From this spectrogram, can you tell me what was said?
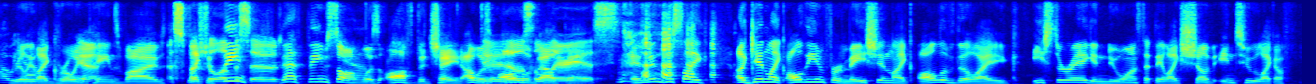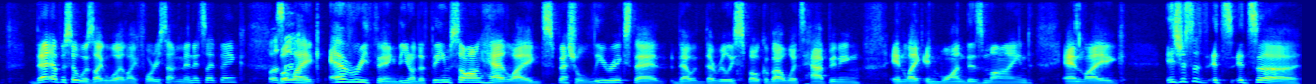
Oh, really yeah. like growing Yeah. pains vibes A like special the theme, episode. that theme song Yeah. was off the chain i was Dude, all that was about hilarious. that and then just like again like all the information like all of the like easter egg and nuance that they like shove into like a that episode was like what like 40 something minutes i think Was but it? like everything you know the theme song had like special lyrics that that that really spoke about what's happening in like in wanda's mind and like it's just a, it's it's a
